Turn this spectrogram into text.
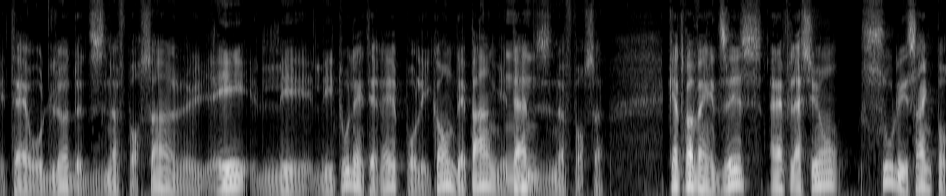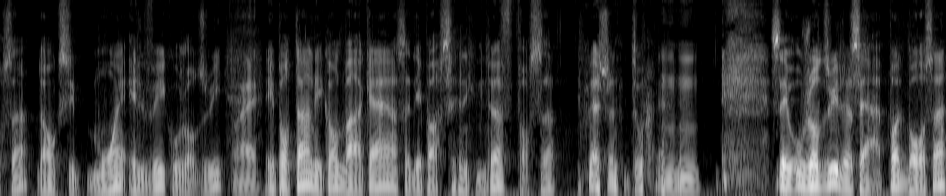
étaient au-delà de 19% et les, les taux d'intérêt pour les comptes d'épargne étaient à 19 mm-hmm. 90, inflation sous les 5% donc c'est moins élevé qu'aujourd'hui. Et pourtant, les comptes bancaires, ça dépassait les 9% Imagine-toi. Mm-hmm. C'est aujourd'hui là, c'est pas de bon sens.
